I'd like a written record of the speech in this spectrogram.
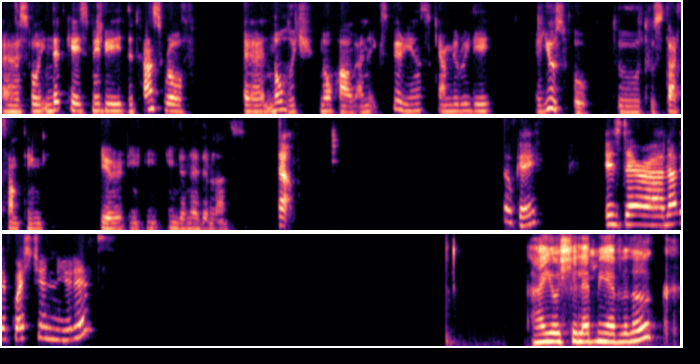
Uh, so in that case, maybe the transfer of uh, knowledge, know-how, and experience can be really uh, useful to to start something here in, in- in the Netherlands. Yeah. Okay. Is there another question, Judith? Hi Yoshi, let me have a look.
